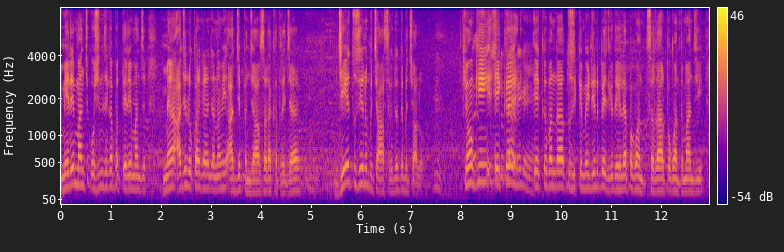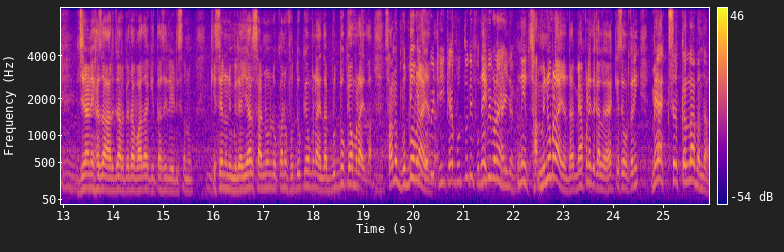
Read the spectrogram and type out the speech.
ਮੇਰੇ ਮਨ 'ਚ ਕੁਛ ਨਹੀਂ ਸੀਗਾ, ਪਰ ਤੇਰੇ ਮਨ 'ਚ। ਮੈਂ ਅੱਜ ਲੋਕਾਂ ਨੂੰ ਕਹਿਣਾ ਚਾਹੁੰਦਾ ਵੀ ਅੱਜ ਪੰਜਾਬ ਸਾਡਾ ਖਤਰੇ 'ਚ ਹੈ। ਜੇ ਤੁਸੀਂ ਇਹਨੂੰ ਬਚਾ ਸਕਦੇ ਹੋ ਤੇ ਬਚਾ ਲਓ। ਕਿਉਂਕਿ ਇੱਕ। ਇੱਕ ਬੰਦਾ ਤੁਸੀਂ ਕਮੇਡੀਅਨ ਭੇਜ ਕੇ ਦੇਖ ਲਿਆ ਭਗਵੰਤ ਸਰਦਾਰ ਭਗਵੰਤ ਮਾਨ ਜੀ ਜਿਨ੍ਹਾਂ ਨੇ ਹਜ਼ਾਰ ਹਜ਼ਾਰ ਰੁਪਏ ਦਾ ਵਾਅਦਾ ਕੀਤਾ ਸੀ ਲੇਡੀਜ਼ਾਂ ਨੂੰ। ਕਿਸੇ ਨੂੰ ਨਹੀਂ ਮਿਲਿਆ। ਯਾਰ ਸਾਨੂੰ ਲੋਕਾਂ ਨੂੰ ਫੁੱਦੂ ਕਿਉਂ ਬਣਾਇਆ ਜਾਂਦਾ? ਬੁੱਧੂ ਕਿਉਂ ਬਣਾਇਆ ਜਾਂਦਾ? ਸਾਨੂੰ ਬੁੱਧੂ ਬਣਾਇਆ ਉਹ ਵੀ ਜਾਂਦਾ। ਠੀਕ ਹੈ ਬੁੱਧੂ ਨਹੀਂ ਫੁੱਦੂ ਵੀ ਬਣਾਇਆ ਹੀ ਜਾਂਦਾ। ਨਹੀਂ ਮੈਨੂੰ ਬਣਾਇਆ ਜਾਂਦਾ। ਮੈਂ ਆਪਣੇ ਤੇ ਗੱਲ ਹੈ ਕਿਸੇ ਹੋਰ ਤੇ ਨਹੀਂ। ਮੈਂ ਸਿਰਫ ਇਕੱਲਾ ਬੰਦਾ।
